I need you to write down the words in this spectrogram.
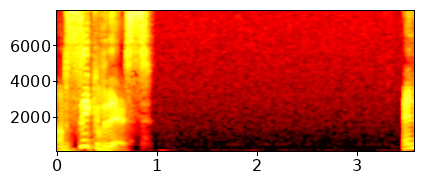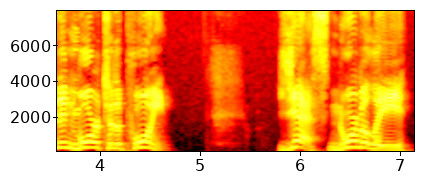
I'm sick of this. And then more to the point. Yes, normally,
